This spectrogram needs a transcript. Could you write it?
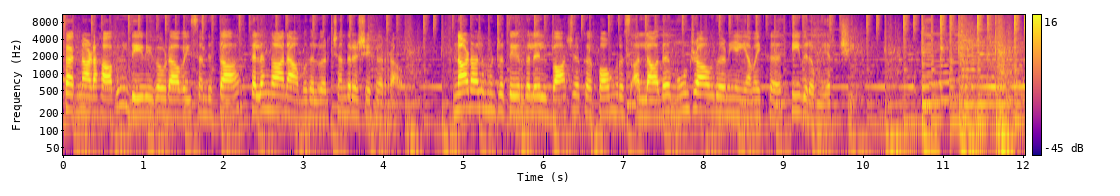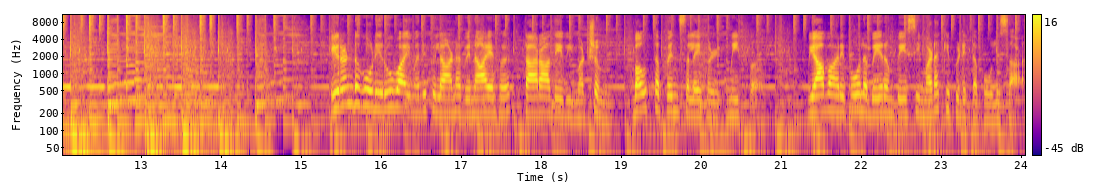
கர்நாடகாவில் தேவேகவுடாவை சந்தித்தார் தெலங்கானா முதல்வர் சந்திரசேகர் ராவ். நாடாளுமன்ற தேர்தலில் பாஜக காங்கிரஸ் அல்லாத மூன்றாவது அணியை அமைக்க தீவிர முயற்சி. இரண்டு கோடி ரூபாய் மதிப்பிலான விநாயகர் தாராதேவி மற்றும் பௌத்த பெண் சிலைகள் மீட்பு. வியாபாரி போல பேரம் பேசி மடக்கி பிடித்த போலீசார்.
